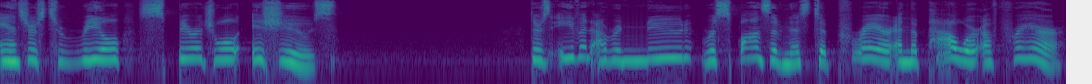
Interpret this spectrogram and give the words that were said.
answers to real spiritual issues. There's even a renewed responsiveness to prayer and the power of prayer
